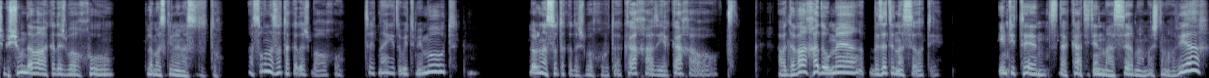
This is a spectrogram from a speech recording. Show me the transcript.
שבשום דבר הקדוש ברוך הוא לא מסכים לנסות אותו. אסור לנסות את הקדוש ברוך הוא. צריך להתנהג איתו בתמימות, לא לנסות את הקדוש ברוך הוא. אתה ככה, זה יהיה ככה, או... אבל דבר אחד הוא אומר, בזה תנסה אותי. אם תיתן צדקה, תיתן מעשר ממה שאתה מרוויח,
